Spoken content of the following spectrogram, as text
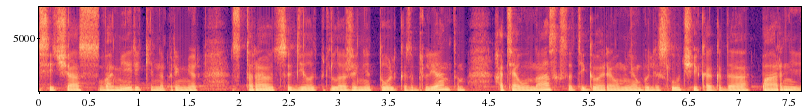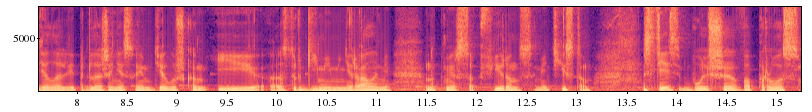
Сейчас в Америке, например, стараются делать предложение только с бриллиантом, хотя у нас, кстати говоря, у меня были случаи, когда парни делали предложение своим девушкам и э, с другими минералами, например, сапфиром, с аметистом. Здесь больше вопрос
